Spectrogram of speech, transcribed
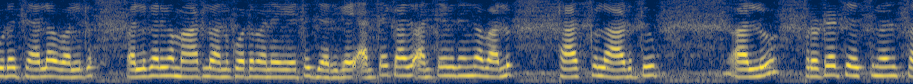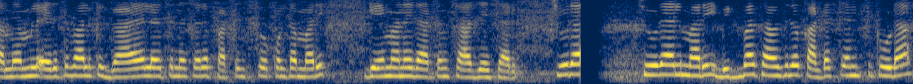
కూడా చాలా వల్గ వల్గర్గా మాటలు అనుకోవటం అనేవి అయితే జరిగాయి. అంతేకాదు అంతేవిధంగా వాళ్ళు టాస్కులు ఆడుతూ వాళ్ళు ప్రొటెక్ట్ చేసుకునే సమయంలో ఎదుటి వాళ్ళకి గాయాలవుతున్నా సరే పట్టించుకోకుండా మరి గేమ్ అనేది ఆడటం స్టార్ట్ చేశారు. చూడ చూడాలి మరి. బిగ్ బాస్ హౌస్లో కంటెస్టెంట్స్ కూడా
